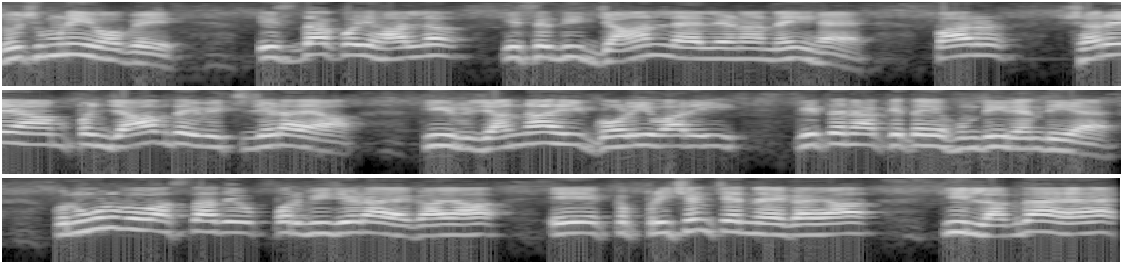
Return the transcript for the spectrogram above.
ਦੁਸ਼ਮਣੀ ਹੋਵੇ, ਇਸ ਦਾ ਕੋਈ ਹੱਲ ਕਿਸੇ ਦੀ ਜਾਨ ਲੈ ਲੈਣਾ ਨਹੀਂ ਹੈ। ਪਰ ਸ਼ਰੇਆਮ ਪੰਜਾਬ ਦੇ ਵਿੱਚ ਜਿਹੜਾ ਆ, ਕਿ ਰੋਜ਼ਾਨਾ ਹੀ ਗੋਲੀਬਾਰੀ ਕਿਤੇ ਨਾ ਕਿਤੇ ਹੁੰਦੀ ਰਹਿੰਦੀ ਹੈ। ਕਾਨੂੰਨ ਵਿਵਸਥਾ ਦੇ ਉੱਪਰ ਵੀ ਜਿਹੜਾ ਹੈਗਾ ਆ, ਇਹ ਇੱਕ ਪ੍ਰਿਸ਼ਨ ਚਿੰਨ੍ਹ ਹੈਗਾ ਆ ਕਿ ਲੱਗਦਾ ਹੈ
